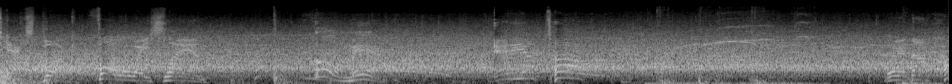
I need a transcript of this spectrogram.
Textbook fall-away slam. Oh, man. Eddie up top. Look at the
